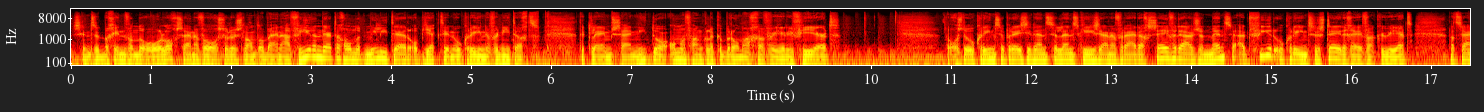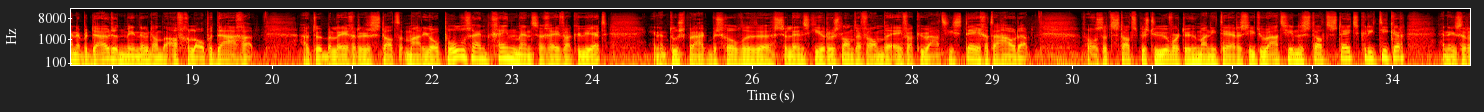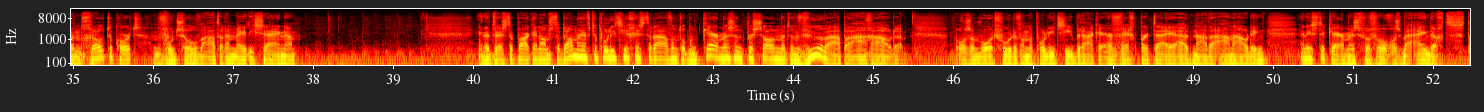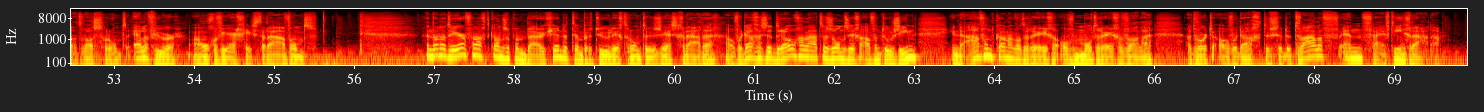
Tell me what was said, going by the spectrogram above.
Sinds het begin van de oorlog zijn er volgens Rusland al bijna 3400 militaire objecten in Oekraïne vernietigd. De claims zijn niet door onafhankelijke bronnen geverifieerd. Volgens de Oekraïense president Zelensky zijn er vrijdag 7000 mensen uit vier Oekraïnse steden geëvacueerd. Dat zijn er beduidend minder dan de afgelopen dagen. Uit de belegerde stad Mariupol zijn geen mensen geëvacueerd. In een toespraak beschuldigde Zelensky Rusland ervan de evacuaties tegen te houden. Volgens het stadsbestuur wordt de humanitaire situatie in de stad steeds kritieker... en is er een groot tekort aan voedsel, water en medicijnen. In het Westerpark in Amsterdam heeft de politie gisteravond op een kermis een persoon met een vuurwapen aangehouden. Volgens een woordvoerder van de politie braken er vechtpartijen uit na de aanhouding en is de kermis vervolgens beëindigd. Dat was rond 11 uur, ongeveer gisteravond. En dan het weer. Vannacht kans op een buitje. De temperatuur ligt rond de 6 graden. Overdag is het droog en laat de zon zich af en toe zien. In de avond kan er wat regen of motregen vallen. Het wordt overdag tussen de 12 en 15 graden.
